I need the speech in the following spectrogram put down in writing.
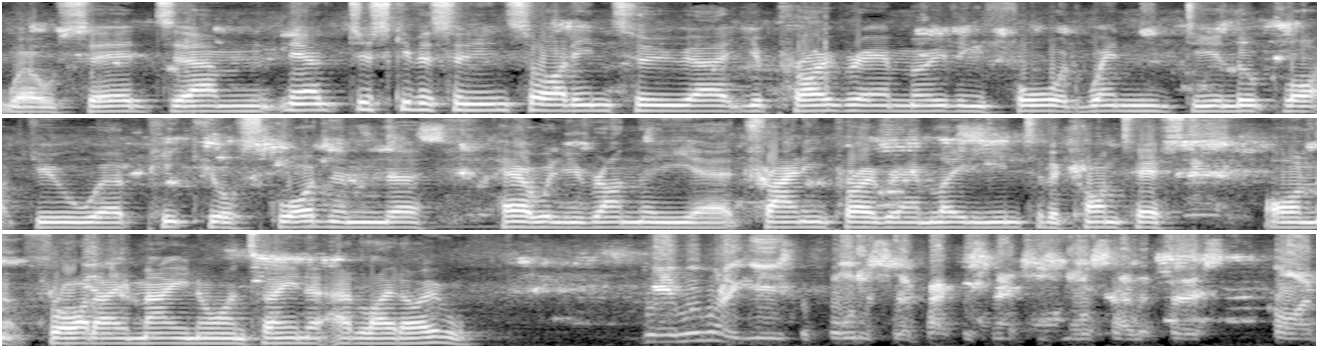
Well said. Um, now, just give us an insight into uh, your program moving forward. When do you look like you uh, pick your squad, and uh, how will you run the uh, training program leading into the contest on Friday, May 19 at Adelaide Oval? Yeah, we want to use the fullness of the practice matches and also the first five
